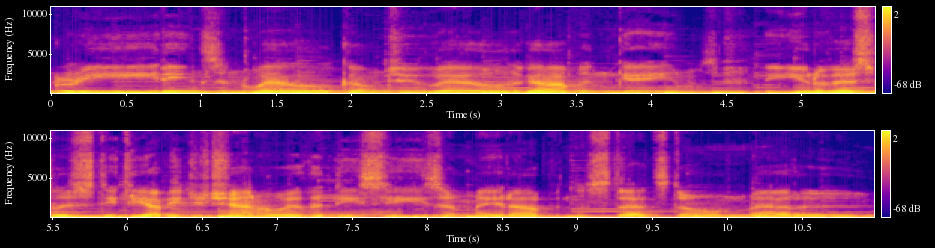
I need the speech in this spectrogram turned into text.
Greetings and welcome to Elder Goblin Games, the Universalist TTRPG channel where the DCs are made up and the stats don't matter.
